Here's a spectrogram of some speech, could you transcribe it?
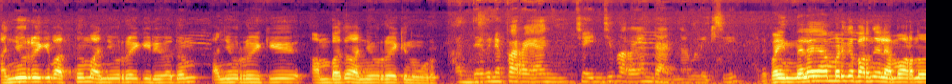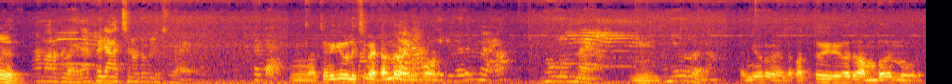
അഞ്ഞൂറ് രൂപയ്ക്ക് പത്തും അഞ്ഞൂറ് രൂപയ്ക്ക് ഇരുപതും അഞ്ഞൂറ് രൂപയ്ക്ക് അമ്പതും അഞ്ഞൂറ് രൂപയ്ക്ക് നൂറും. അതെ പിന്നെ പറയാൻ ചേഞ്ച് പറയണ്ടായിരുന്ന വിളിച്ച്? അതിപ്പോ ഇന്നലെ ഞാൻ അമ്മടിക്ക് പറഞ്ഞല്ലേ അമ്മ പറഞ്ഞു പോയത് ഞാൻ മറന്നുപോയത് അപ്പൊ ഞാൻ അച്ഛനോട് വിളിച്ചു പറയാം. കേട്ടോ? ഉം, അച്ഛനക്ക് വിളിച്ച് പെട്ടെന്ന് പറയുമ്പോ പോണം ഇരുപതും വേണം നൂറും വേണം. ഉം. അഞ്ഞൂറ് വേണം. അഞ്ഞൂറ് വേണ്ട പത്തും ഇരുപതും അമ്പതും നൂറും.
